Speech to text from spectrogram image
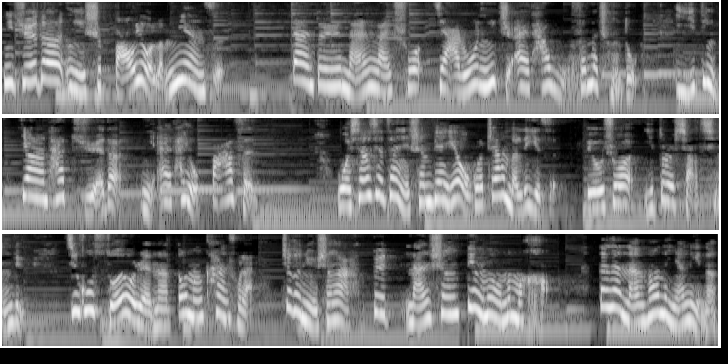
你觉得你是保有了面子，但对于男人来说，假如你只爱他五分的程度，一定要让他觉得你爱他有八分。我相信在你身边也有过这样的例子，比如说一对小情侣，几乎所有人呢都能看出来，这个女生啊对男生并没有那么好，但在男方的眼里呢，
